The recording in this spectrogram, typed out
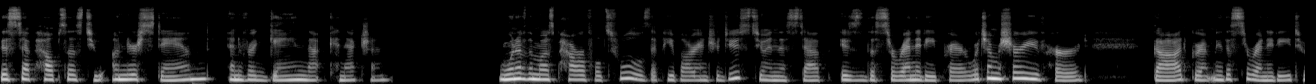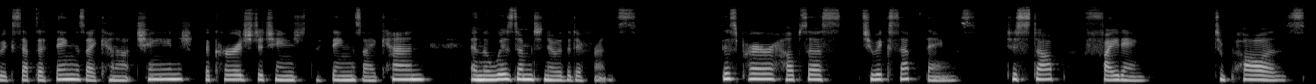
This step helps us to understand and regain that connection. One of the most powerful tools that people are introduced to in this step is the serenity prayer, which I'm sure you've heard. God, grant me the serenity to accept the things I cannot change, the courage to change the things I can, and the wisdom to know the difference. This prayer helps us to accept things, to stop fighting, to pause,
